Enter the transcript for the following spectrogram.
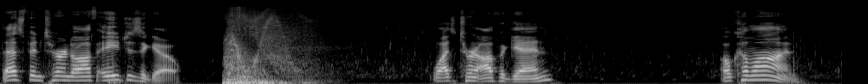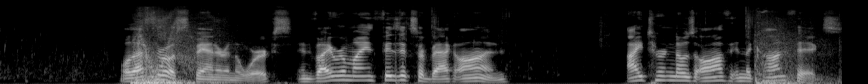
That's been turned off ages ago. Well, I have to turn it off again? Oh, come on. Well, that threw a spanner in the works. Enviromine physics are back on. I turned those off in the configs.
